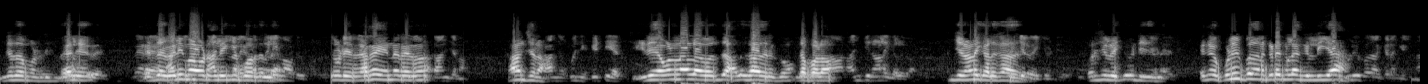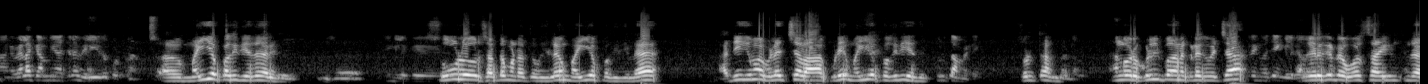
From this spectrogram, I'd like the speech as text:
இங்கதான் பண்றீங்க. வேலை எந்த வெளி மாவட்டத்துல எங்கேயும் போறது இல்ல இதோடைய ரகம் என்ன ரகம்? காஞ்சனா. காஞ்சனம் கொஞ்சம் கெட்டியா இருக்கு. இது எவ்வளவு நாள்ல வந்து அழுகாது இருக்கும் இந்த பழம்? அஞ்சு நாளைக்கு அழுகாது. அஞ்சு நாளைக்கு அழுகாது. ஃப்ரிட்ஜில் வைக்க வேண்டியது எங்க குளிர்பதன கிடங்குலாம் அங்க இல்லையா? கிடங்கு மைய பகுதி தான் எங்களுக்கு சூலூர் சட்டமன்ற தொகுதியில மைய பகுதியில அதிகமா விளைச்சல் ஆகக்கூடிய மைய பகுதி அது. சுல்தான்பேட்டை. சுல்தான் பேட்டை அங்க ஒரு குளிர்பதன கிடங்கு வச்சா கிடங்கு வச்சு அங்க இருக்கிற விவசாயிகள் இந்த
